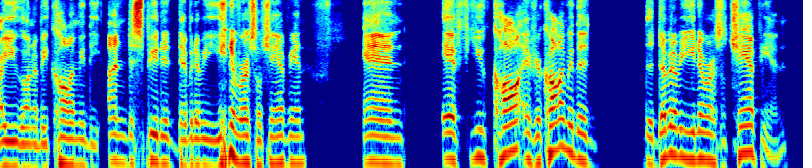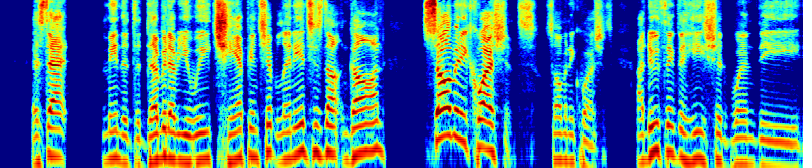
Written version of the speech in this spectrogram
are you going to be calling me the undisputed WWE Universal Champion? And if you call if you're calling me the the WWE Universal Champion, does that mean that the WWE Championship lineage is not gone? So many questions. So many questions. I do think that he should win the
